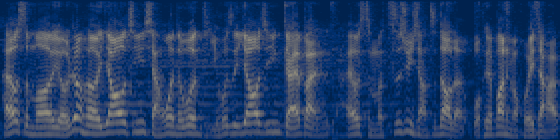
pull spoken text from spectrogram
还有什么有任何妖精想问的问题，或是妖精改版还有什么资讯想知道的，我可以帮你们回答。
